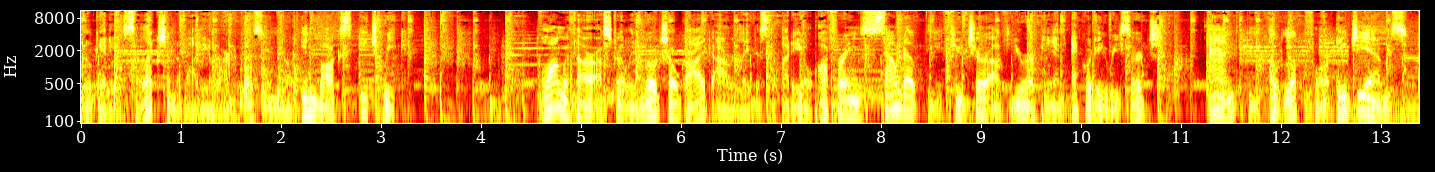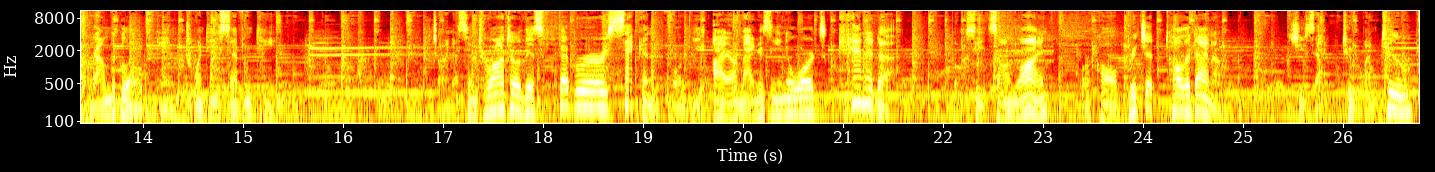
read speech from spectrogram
You'll get a selection of audio articles in your inbox each week. Along with our Australian Roadshow Guide, our latest audio offerings sound out the future of European equity research and the outlook for AGMs around the globe in 2017. Us in Toronto this February 2nd for the IR Magazine Awards Canada. Book seats online or call Bridget Toledano. She's at 212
